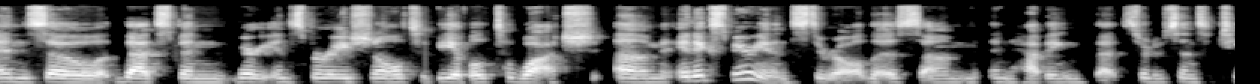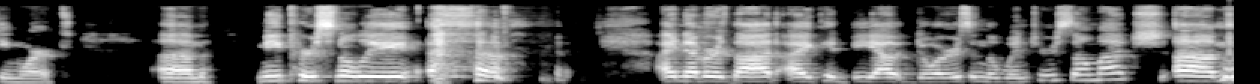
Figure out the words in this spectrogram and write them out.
And so that's been very inspirational to be able to watch um, and experience through all this um, and having that sort of sense of teamwork. Um, me personally, I never thought I could be outdoors in the winter so much. Um,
